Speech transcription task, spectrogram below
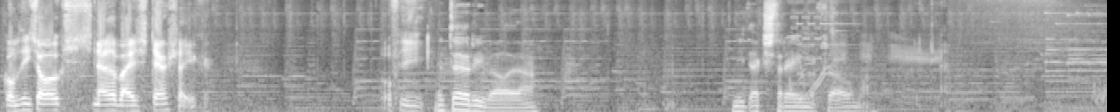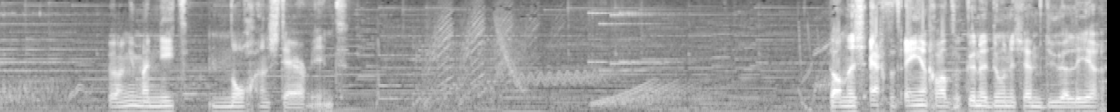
Komt hij zo ook sneller bij de ster zeker? Of niet? In theorie wel, ja. Niet extreem of zo, maar... Zolang hij maar niet nog een ster wint. Dan is echt het enige wat we kunnen doen is hem duelleren.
